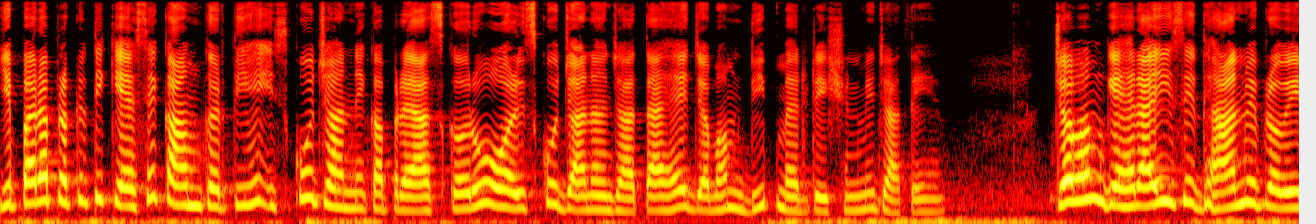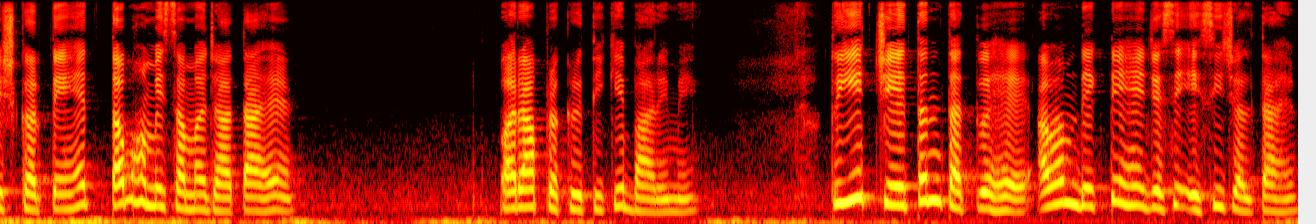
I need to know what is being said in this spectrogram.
ये परा प्रकृति कैसे काम करती है, इसको जानने का प्रयास करो और इसको जाना जाता है जब हम डीप मेडिटेशन में जाते हैं। जब हम गहराई से ध्यान में प्रवेश करते हैं, तब हमें समझ आता है परा प्रकृति के बारे में। तो ये चेतन तत्व है। अब हम देखते हैं जैसे एसी चलता है,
